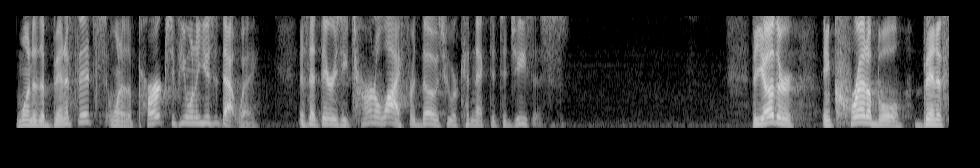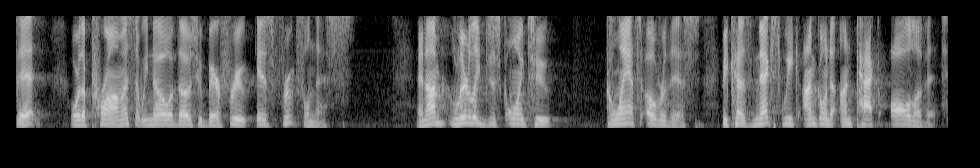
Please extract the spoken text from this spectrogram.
one of the benefits, one of the perks, if you want to use it that way, is that there is eternal life for those who are connected to Jesus. The other incredible benefit or the promise that we know of those who bear fruit is fruitfulness. And I'm literally just going to glance over this because next week I'm going to unpack all of it.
